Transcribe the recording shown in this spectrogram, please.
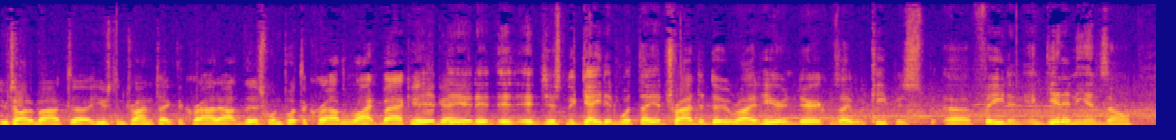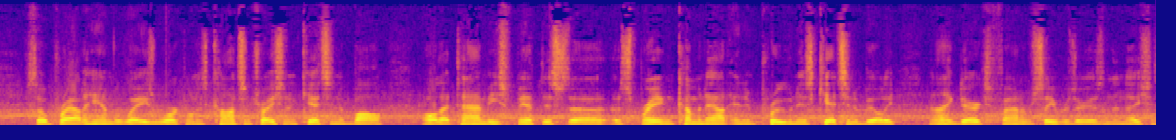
You're talking about uh, Houston trying to take the crowd out. This one put the crowd right back in It the game. did. It, it, it just negated what they had tried to do right here, and Derek was able to keep his uh, feet and, and get in the end zone. So proud of him the way he's worked on his concentration and catching the ball. All that time he spent this uh, spring coming out and improving his catching ability. And I think Derek's the finer receivers there is in the nation.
